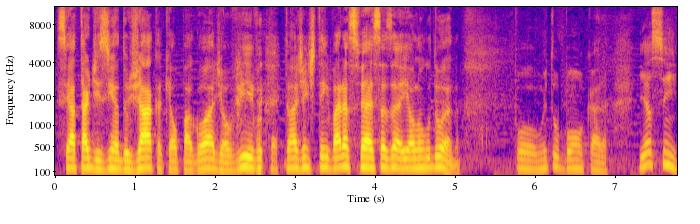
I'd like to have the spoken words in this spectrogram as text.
se é a tardezinha do Jaca, que é o pagode ao vivo. Então a gente tem várias festas aí ao longo do ano. Pô, muito bom, cara. E assim,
